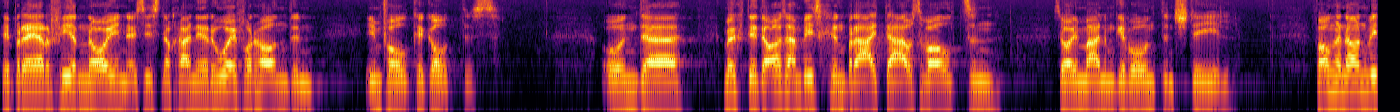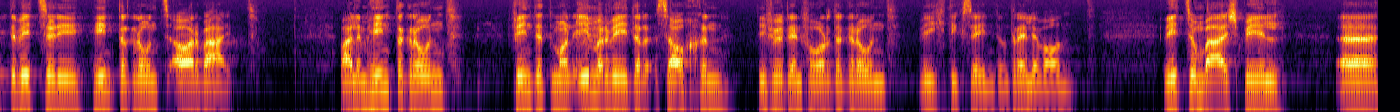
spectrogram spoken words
Hebräer 4,9, es ist noch eine Ruhe vorhanden im Volke Gottes. Und äh, möchte das ein bisschen breit auswalzen, so in meinem gewohnten Stil. Fangen an mit ein bisschen Hintergrundarbeit. Weil im Hintergrund findet man immer wieder Sachen, die für den Vordergrund wichtig sind und relevant. Wie zum Beispiel äh,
